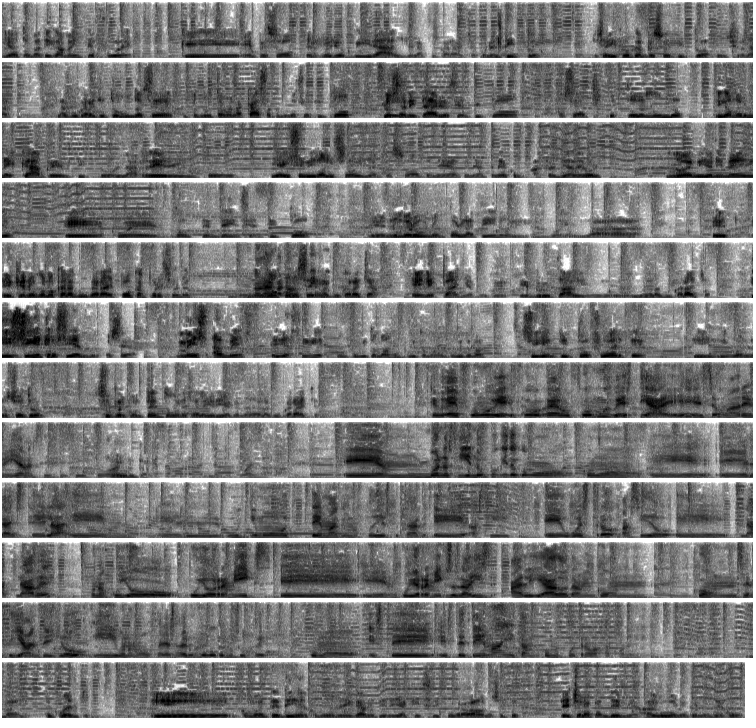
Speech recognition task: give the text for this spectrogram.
y automáticamente fue que empezó el rollo viral de la cucaracha con el TikTok. Entonces ahí fue que empezó el TikTok a funcionar. La cucaracha, todo el mundo hacía, todo el mundo estaba en la casa, todo el mundo hacía TikTok, los sanitarios hacían TikTok, o sea, todo el mundo, digamos, era un escape del TikTok y las redes y todo. Y ahí se viralizó y ya empezó a tener, a tener, a tener, como hasta el día de hoy, nueve millones y medio. Eh, fue todo tendencia en TikTok, eh, número uno en por latino y, bueno, ya eh, que no conozca la cucaracha, pocas personas no, conocen la cucaracha en España, porque es brutal lo de la cucaracha. Y sigue creciendo, o sea, mes a mes ella sigue un poquito más, un poquito más, un poquito más, sigue en TikTok fuerte y, y bueno, nosotros súper contentos con esa alegría que nos da la cucaracha. Que eh, fue, muy, fue, eh, fue, muy bestia, ¿eh? Eso, madre mía, sí, sí, sí. Fue brutal. Bueno. Em, bueno, siguiendo un poquito como, como eh, la estela, em, el último tema que hemos podido escuchar así vuestro ha sido La Clave, bueno, cuyo, cuyo remix, en cuyo remix os habéis aliado también con, con sencillamente Joe y bueno, me gustaría saber un poco cómo surge como este, este tema y también cómo fue trabajar con él. Vale, te cuento. Eh, como antes dije, el Combo Dominicano tiene ya 15 discos grabados. Nosotros, de hecho, la pandemia, algo bueno que nos dejó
